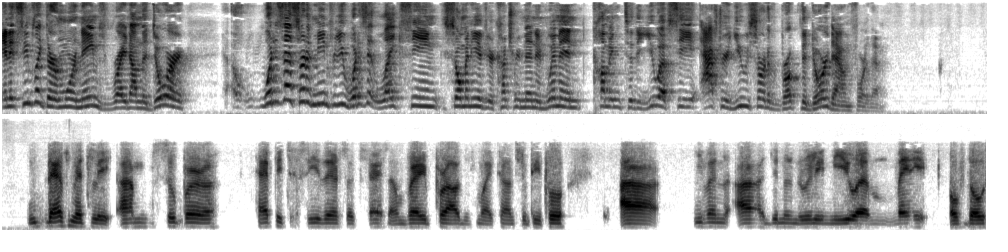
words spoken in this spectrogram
and it seems like there are more names right on the door what does that sort of mean for you? What is it like seeing so many of your countrymen and women coming to the UFC after you sort of broke the door down for them? Definitely. I'm super happy to see their success. I'm very proud of my country people. Uh, even I didn't really knew uh, many of those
